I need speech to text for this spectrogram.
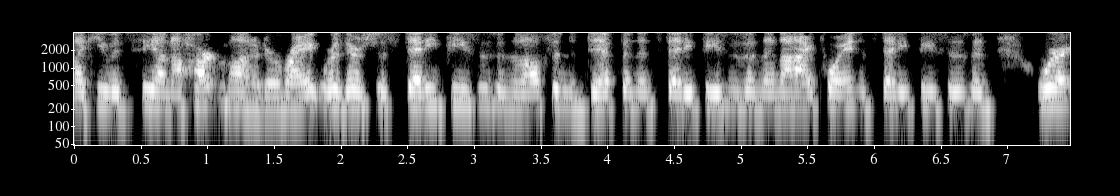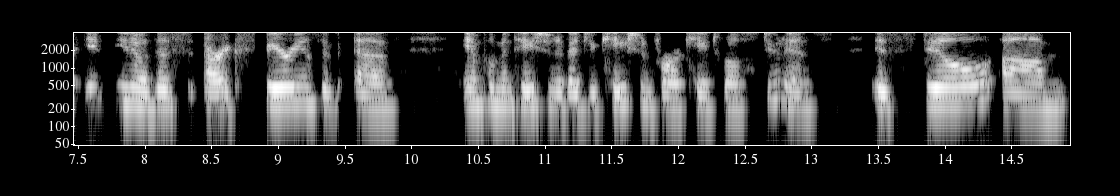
like you would see on a heart monitor, right? Where there's just steady pieces and then all of a sudden a dip and then steady pieces and then a high point and steady pieces and where it, you know, this, our experience of, of implementation of education for our K-12 students is still um,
